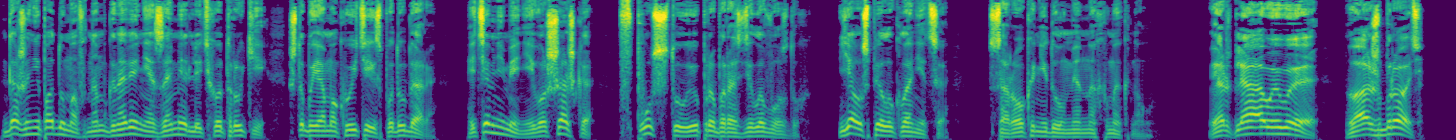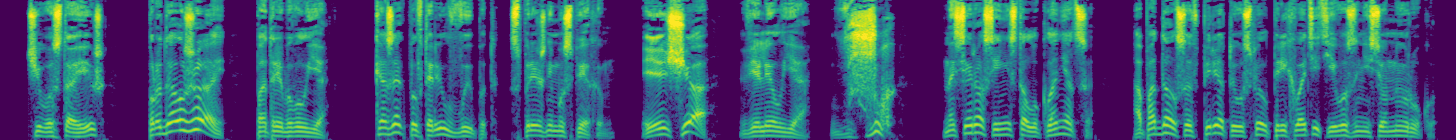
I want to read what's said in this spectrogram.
даже не подумав на мгновение замедлить ход руки, чтобы я мог уйти из-под удара. И тем не менее его шашка впустую пробороздила воздух. Я успел уклониться. Сорока недоуменно хмыкнул. «Вертлявый вы, ваш бродь!» «Чего стоишь?» «Продолжай!» — потребовал я. Казак повторил выпад с прежним успехом. «Еще!» — велел я. «Вжух!» На сей раз я не стал уклоняться, а подался вперед и успел перехватить его занесенную руку.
